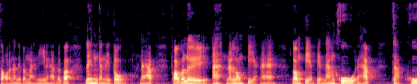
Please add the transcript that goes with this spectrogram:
สอนอะไรประมาณนี้นะครับ แล้วก็เล่นกันในโต๊ะนะครับ ฟอก็เลยอะนั้นลองเปลี่ยนนะฮะลองเปลี่ยนเป็นนั่งคู่นะครับ จับคู่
